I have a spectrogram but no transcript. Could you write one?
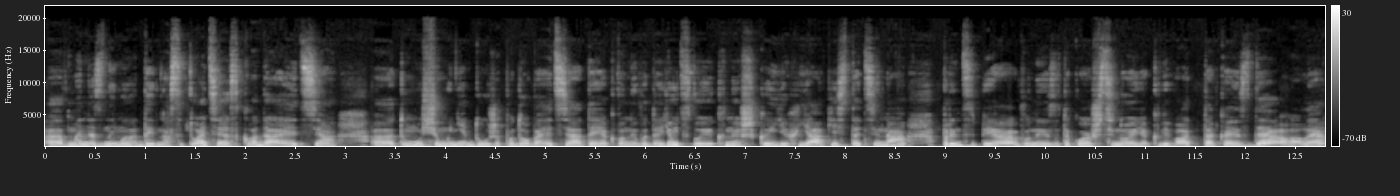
Е, В мене з ними дивна ситуація складається, е, тому що мені дуже подобається те, як вони видають свої книжки, їх якість та ціна. В принципі, вони за такою ж ціною, як Vivat та КСД, але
